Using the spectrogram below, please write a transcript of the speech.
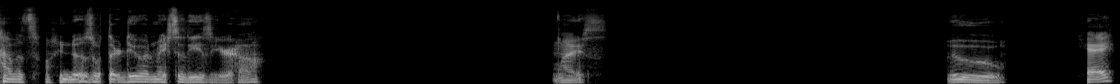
Having someone who knows what they're doing makes it easier, huh? Nice. Ooh. Okay.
